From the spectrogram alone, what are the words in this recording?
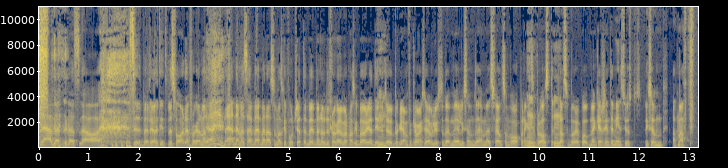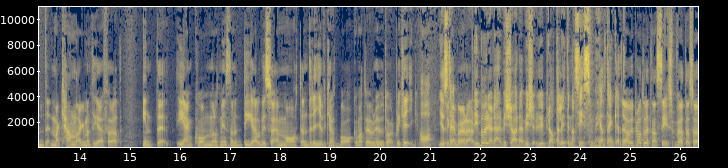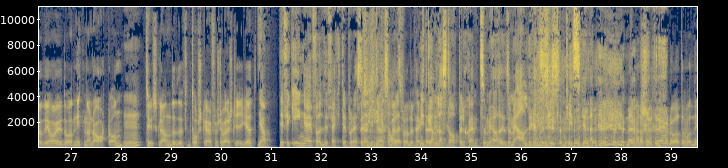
Nej, men, men ja, jag behöver inte besvara den frågan. Men, nej, nej, men, så här, men alltså man ska fortsätta. Men om du frågade vart man ska börja. Det, mm. Utöver programförklaring så är väl just det där med liksom, det här med svält som vapen en ganska mm. bra plats att börja på. Men kanske inte minst just liksom, att man, man kan argumentera för att inte enkom, men åtminstone delvis så är mat en drivkraft bakom att det överhuvudtaget blir krig. Ja, just Vi det. kan börja där. Vi börjar där. Vi kör där. Vi, vi pratar lite nazism helt enkelt. Ja, vi pratar lite nazism. För att alltså, vi har ju då 1918. Mm. Tyskland torskar första världskriget. Ja, det fick inga följdeffekter på resten av Inga som helst 1900-talet. följdeffekter. Mitt gamla stapelskämt som jag, som jag aldrig kommer sluta piska. Nej, men alltså, utöver, då att de,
